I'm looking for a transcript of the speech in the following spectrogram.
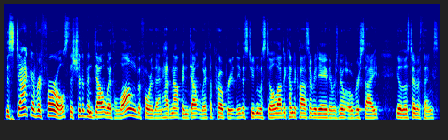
The stack of referrals that should have been dealt with long before then had not been dealt with appropriately. The student was still allowed to come to class every day. There was no oversight, you know, those type of things.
